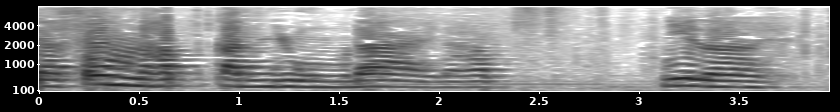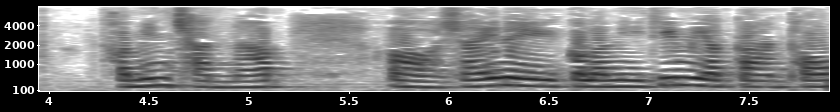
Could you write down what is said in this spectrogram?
ยาส้มนะครับ กันยุงได้นะครับ นี่เลย มิ้นชันนะครับเอ่อใช้ในกรณีที่มีอาการท้อง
